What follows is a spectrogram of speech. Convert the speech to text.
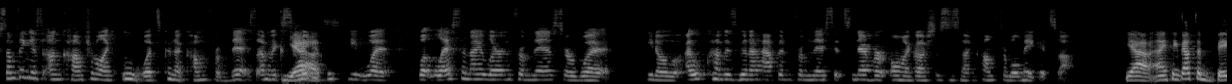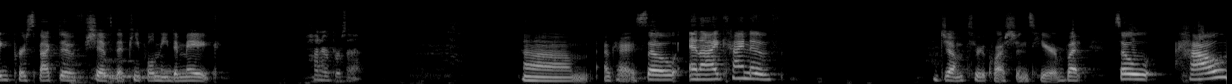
something is uncomfortable, like, ooh, what's gonna come from this? I'm excited yes. to see what what lesson I learn from this or what you know outcome is gonna happen from this. It's never, oh my gosh, this is uncomfortable. Make it stop. Yeah, and I think that's a big perspective shift that people need to make. Hundred percent. Um. Okay. So, and I kind of jump through questions here, but so how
